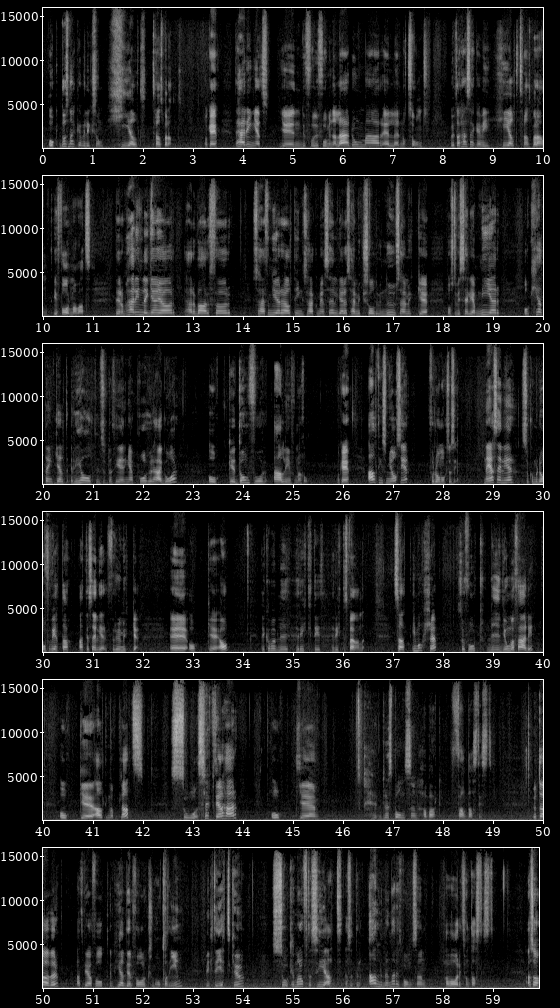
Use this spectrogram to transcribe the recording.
Och då snackar vi liksom helt transparent. Okej? Okay? Det här är inget eh, du får, du får mina lärdomar eller något sånt, utan här snackar vi helt transparent i form av att det är de här inläggen jag gör, det här är varför, så här fungerar allting, så här kommer jag sälja det, så här mycket sålde vi nu, så här mycket måste vi sälja mer och helt enkelt realtidsuppdateringar på hur det här går och eh, de får all information. Okej? Okay? Allting som jag ser får de också se. När jag säljer så kommer de få veta att jag säljer, för hur mycket. Eh, och eh, ja, det kommer bli riktigt, riktigt spännande. Så att i morse så fort videon var färdig och eh, allting var på plats så släppte jag det här och eh, responsen har varit fantastisk. Utöver att vi har fått en hel del folk som hoppat in vilket är jättekul, så kan man ofta se att alltså, den allmänna responsen har varit fantastisk. Alltså,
